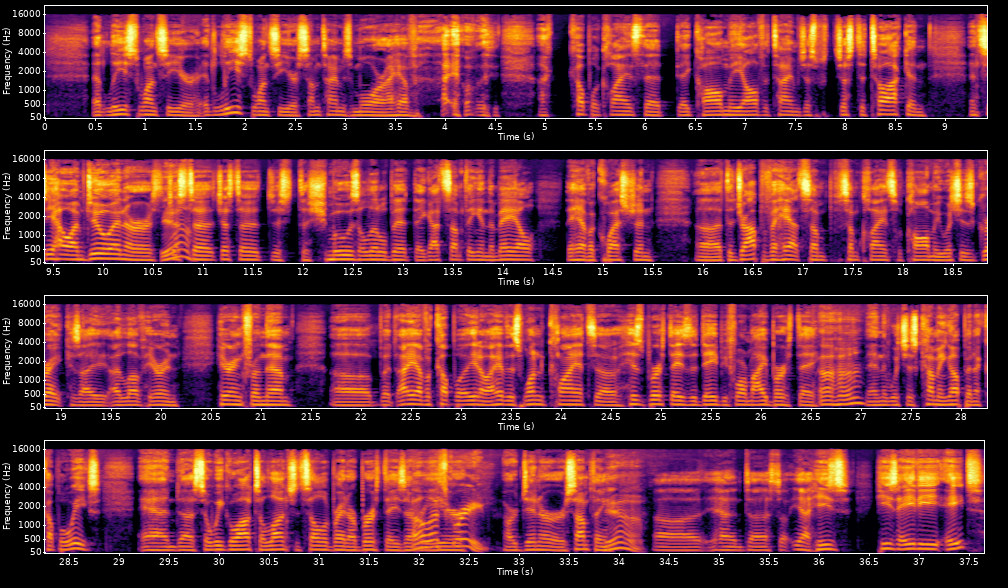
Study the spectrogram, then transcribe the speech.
at least once a year, at least once a year, sometimes more. I have I have a, a couple of clients that they call me all the time just just to talk and and see how I'm doing or just to just to just to schmooze a little bit. They got something in the mail. They have a question. Uh, at the drop of a hat, some some clients will call me, which is great because I, I love hearing hearing from them. Uh, but I have a couple. You know, I have this one client. Uh, his birthday is the day before my birthday, Uh-huh. and which is coming up in a couple weeks. And uh, so we go out to lunch and celebrate our birthdays every Oh, that's year, great. or dinner or something. Yeah. Uh, and uh, so yeah, he's he's 88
